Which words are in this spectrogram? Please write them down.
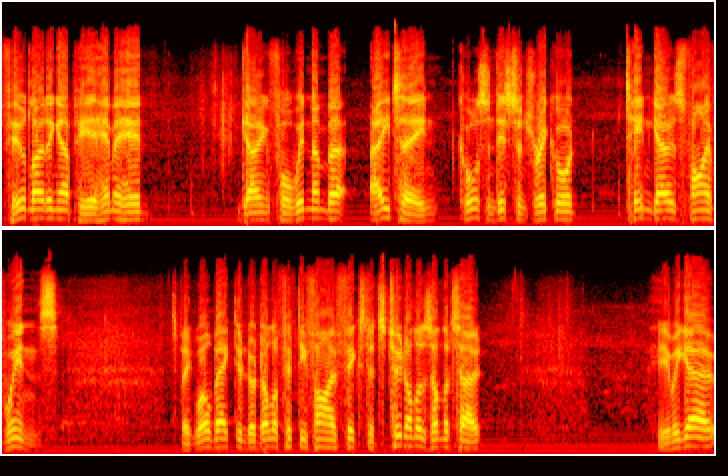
Field loading up here. Hammerhead going for win number 18. Course and distance record. 10 goes, 5 wins. It's been well backed into $1.55 fixed. It's $2 on the tote. Here we go.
